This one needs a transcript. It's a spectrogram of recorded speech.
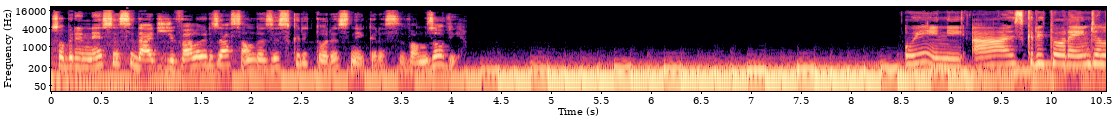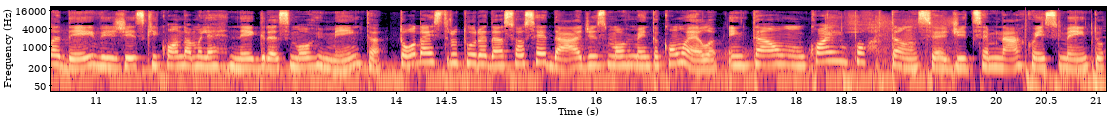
sobre a necessidade de valorização das escritoras negras. Vamos ouvir. Winnie, a escritora Angela Davis diz que quando a mulher negra se movimenta, toda a estrutura da sociedade se movimenta com ela. Então, qual é a importância de disseminar conhecimento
